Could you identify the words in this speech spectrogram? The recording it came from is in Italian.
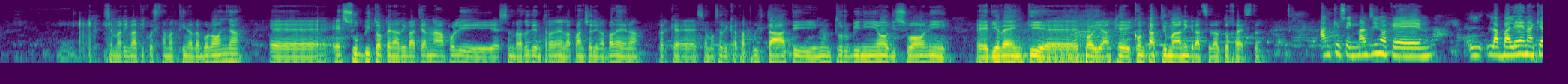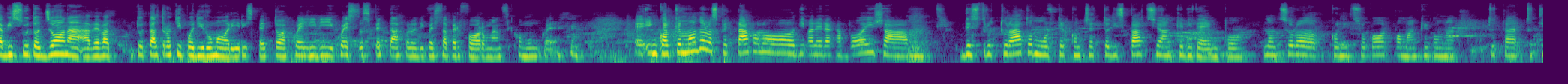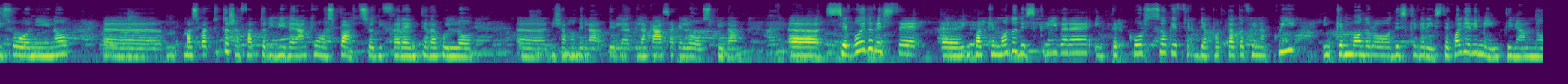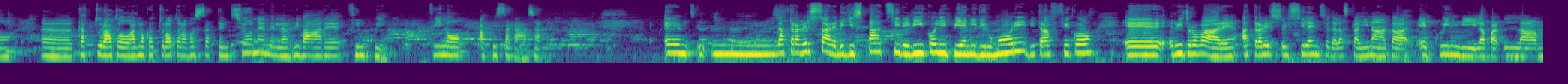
Siamo arrivati questa mattina da Bologna e, e, subito appena arrivati a Napoli è sembrato di entrare nella pancia di una balena perché siamo stati catapultati in un turbinio di suoni e di eventi e poi anche i contatti umani grazie ad Altofest. Anche se immagino che la balena che ha vissuto Giona aveva tutt'altro tipo di rumori rispetto a quelli di questo spettacolo, di questa performance comunque. In qualche modo lo spettacolo di Valeria Caboi ci ha destrutturato molto il concetto di spazio e anche di tempo, non solo con il suo corpo ma anche con tutta, tutti i suoni, no? eh, ma soprattutto ci ha fatto rivivere anche uno spazio differente da quello eh, diciamo della, della, della, casa che lo ospita. Eh, se voi doveste eh, in qualche modo descrivere il percorso che vi ha portato fino a qui, in che modo lo descrivereste? Quali elementi vi hanno, eh, catturato, hanno catturato la vostra attenzione nell'arrivare fin qui, fino a questa casa? È, mm, l'attraversare degli spazi, dei vicoli pieni di rumori, di traffico e ritrovare attraverso il silenzio della scalinata e quindi la, la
